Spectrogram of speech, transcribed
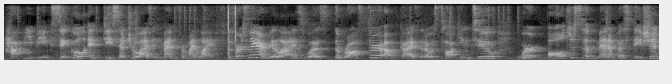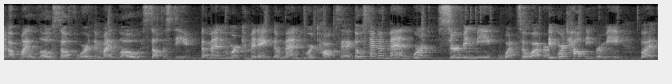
happy being single and decentralizing men from my life. The first thing I realized was the roster of guys that I was talking to were all just a manifestation of my low self-worth and my low self-esteem. The men who weren't committing, the men who were toxic, those type of men weren't serving me whatsoever. They weren't healthy for me, but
